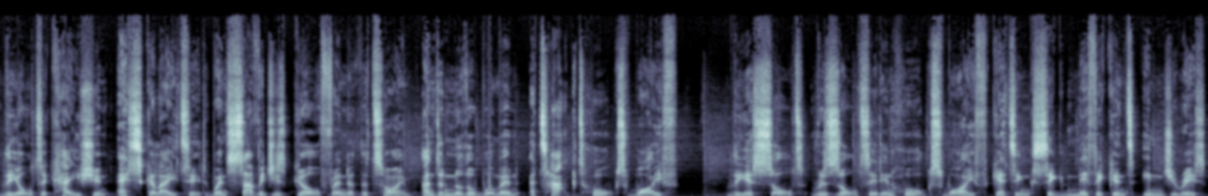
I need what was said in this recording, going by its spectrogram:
The altercation escalated when Savage's girlfriend at the time and another woman attacked Hawk's wife. The assault resulted in Hawk's wife getting significant injuries.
